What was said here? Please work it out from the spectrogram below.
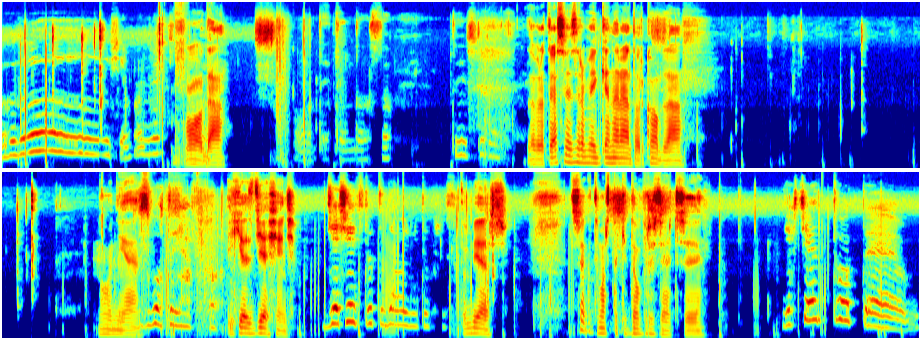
Uuu, siemanie. Woda. Wodę ten dostał. To jeszcze raz. Dobra, to ja sobie zrobię generator kobla. O nie. Złote jabłko. Ich jest 10. 10, to to dawaj mi to wszystko. To wiesz. Dlaczego ty masz takie dobre rzeczy? Ja chciałem totem.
